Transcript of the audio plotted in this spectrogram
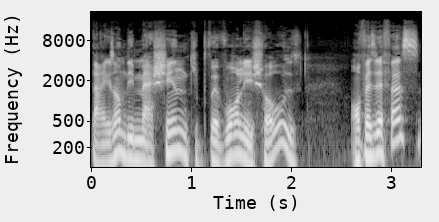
par exemple, des machines qui pouvaient voir les choses, on faisait face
